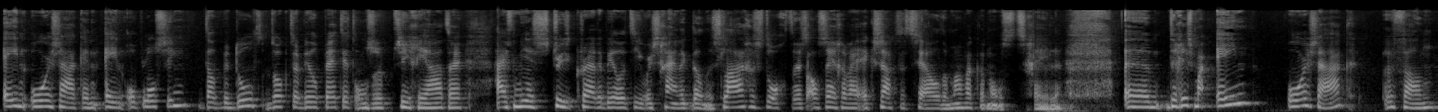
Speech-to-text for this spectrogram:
één oorzaak en één oplossing. Dat bedoelt Dr. Bill Pettit, onze psychiater. Hij heeft meer street credibility waarschijnlijk dan de slagersdochters. Al zeggen wij exact hetzelfde, maar wat kan ons het schelen? Um, er is maar één oorzaak van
